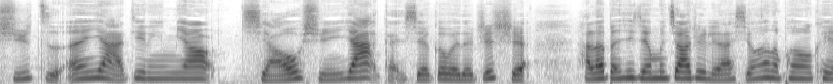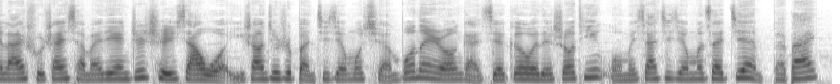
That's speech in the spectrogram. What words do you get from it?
徐子恩呀，地灵喵，乔寻鸭，感谢各位的支持。好了，本期节目就到这里了，喜欢的朋友可以来蜀山小卖店支持一下我。以上就是本期节目全部内容，感谢各位的收听，我们下期节目再见，拜拜。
